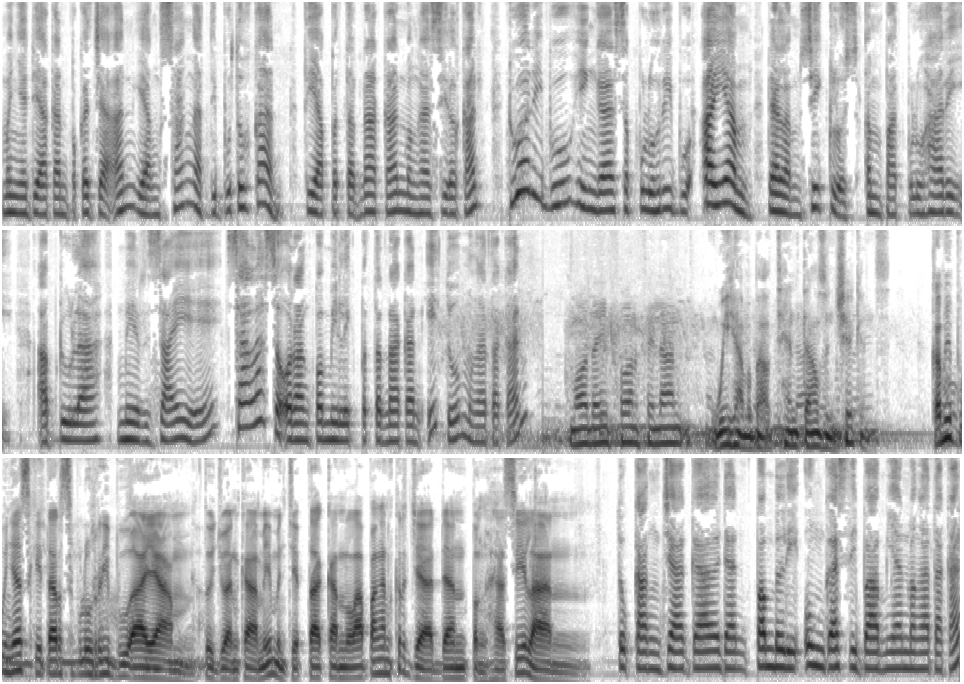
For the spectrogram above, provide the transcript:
menyediakan pekerjaan yang sangat dibutuhkan. Tiap peternakan menghasilkan 2.000 hingga 10.000 ayam dalam siklus 40 hari. Abdullah Mirzaye, salah seorang pemilik peternakan itu mengatakan, We have about 10,000 chickens. Kami punya sekitar 10 ribu ayam. Tujuan kami menciptakan lapangan kerja dan penghasilan. Tukang jagal dan pembeli unggas di Bamian mengatakan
